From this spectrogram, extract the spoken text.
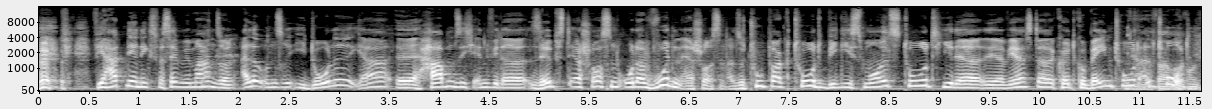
wir hatten ja nichts, was hätten wir machen sollen. Alle unsere Idole, ja, äh, haben sich entweder selbst erschossen oder wurden erschossen. Also Tupac tot, Biggie Smalls tot, hier der, der wie heißt der, Kurt Cobain tot, ja, alle tot tot.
